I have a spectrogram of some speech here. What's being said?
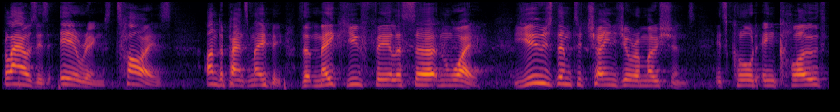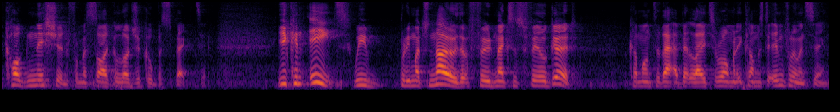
blouses, earrings, ties, underpants maybe, that make you feel a certain way. Use them to change your emotions. It's called enclothed cognition from a psychological perspective. You can eat. We pretty much know that food makes us feel good. Come on to that a bit later on when it comes to influencing.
